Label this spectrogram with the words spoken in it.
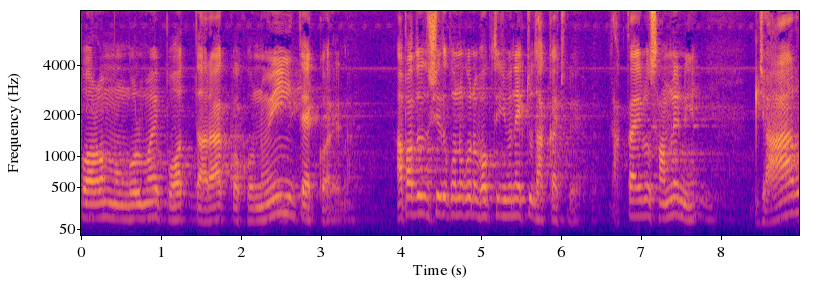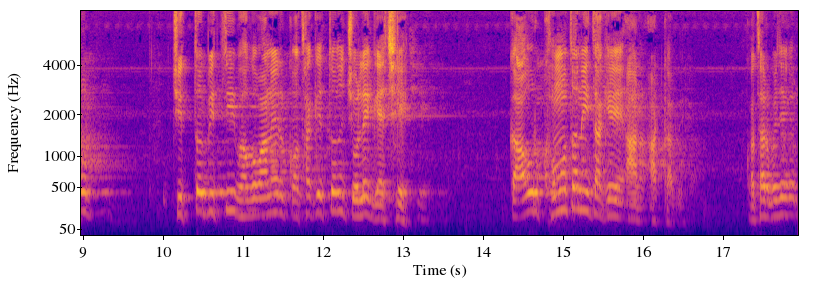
পরম মঙ্গলময় পথ তারা কখনোই ত্যাগ করে না। আপাতদৃষ্টিতে কোনো কোনো ভক্তি জীবনে একটু ধাক্কা চলে ধাক্কা এলো সামনে নিয়ে, যার চিত্তবৃত্তি ভগবানের কথা কীর্তনে চলে গেছে। কাউর ক্ষমতা নেই তাকে আর আটকাবে। কথার বোঝা গেল?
